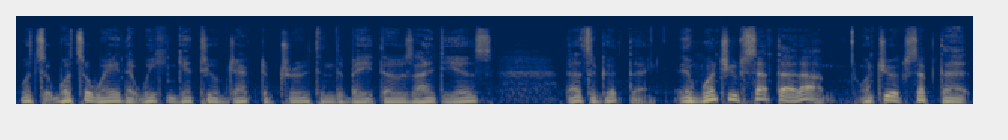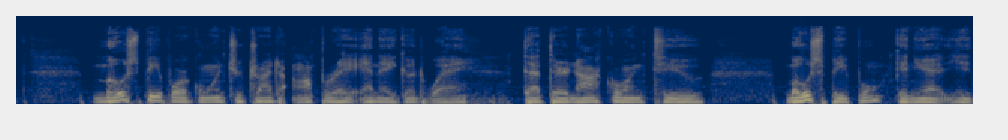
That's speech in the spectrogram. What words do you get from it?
what's what's a way that we can get to objective truth and debate those ideas, that's a good thing. And once you've set that up, once you accept that most people are going to try to operate in a good way, that they're not going to, most people, again, you, you,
